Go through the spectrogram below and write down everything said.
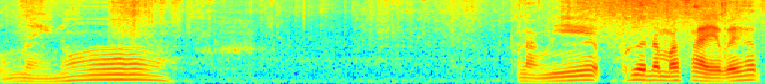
ตรงไหน เนาะหลังนี้เพื่อนนำมาใส่ไว้ครับ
